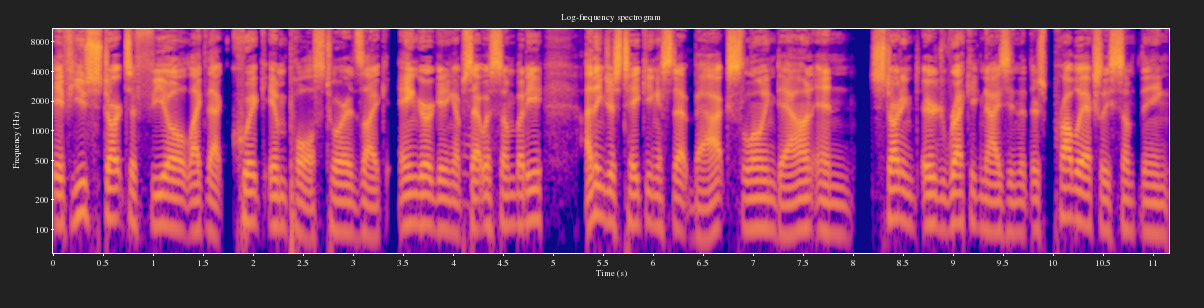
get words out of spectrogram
if you start to feel like that quick impulse towards like anger, getting upset yeah. with somebody, I think just taking a step back, slowing down, and starting or recognizing that there's probably actually something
